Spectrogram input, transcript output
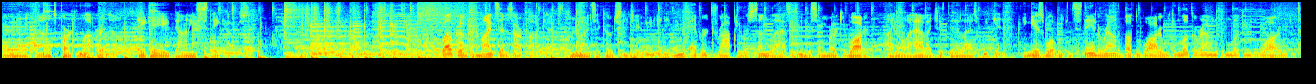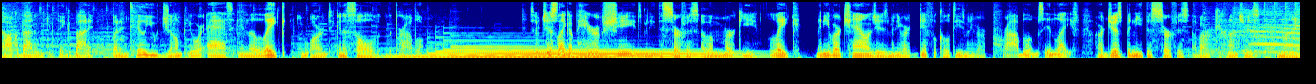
We're in a McDonald's parking lot right now, aka Donnie's Steakhouse. Welcome to the Mindset is Art podcast. I'm your mindset coach, CJ Ledy. And have you ever dropped your sunglasses into some murky water? I know I have. I just did it last weekend. And guess what? We can stand around above the water. We can look around. We can look into the water. We can talk about it. We can think about it. But until you jump your ass in the lake, you aren't going to solve the problem. So, just like a pair of shades beneath the surface of a murky lake, Many of our challenges, many of our difficulties, many of our problems in life are just beneath the surface of our conscious mind.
